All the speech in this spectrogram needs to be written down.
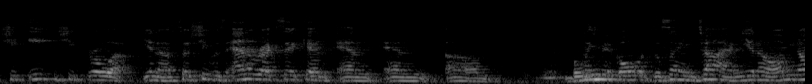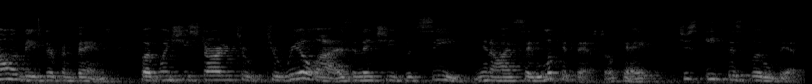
she'd eat and she'd throw up, you know. So she was anorexic and, and, and, um, bulimic all at the same time, you know. I mean, all of these different things. But when she started to, to realize, and then she would see, you know, I'd say, look at this, okay? Just eat this little bit.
